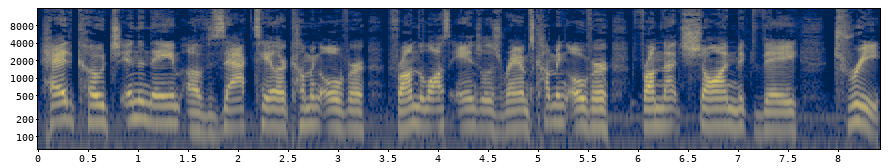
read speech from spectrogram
head coach in the name of Zac Taylor coming over from the Los Angeles Rams, coming over from that Sean McVay tree.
